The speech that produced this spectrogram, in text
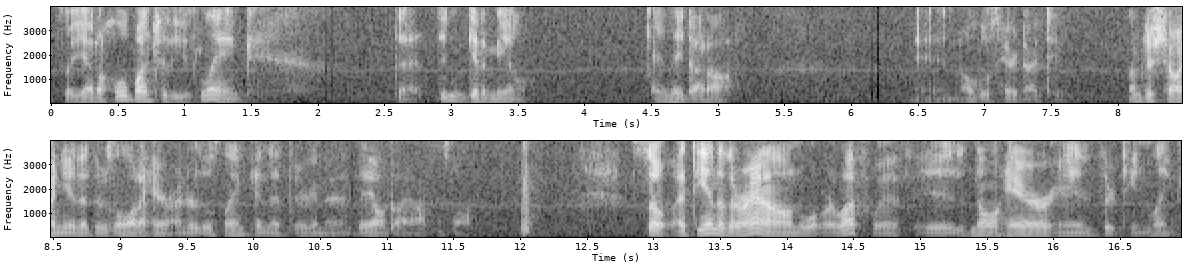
So you had a whole bunch of these lynx that didn't get a meal and they died off. And all those hare died too. I'm just showing you that there's a lot of hare under those lynx and that they're gonna they all die off as well. So at the end of the round, what we're left with is no hare and 13 lynx.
